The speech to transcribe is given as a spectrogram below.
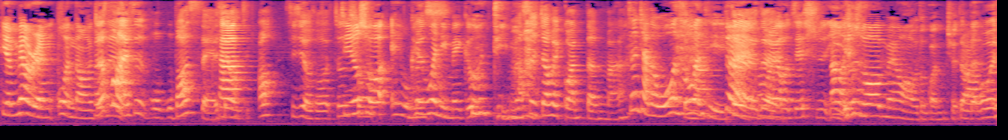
也没有人问哦，就是可是后来是我我不知道是谁，他哦，琪琪有说，就是其实就说，哎，我可以问你们一个问题吗？睡觉会关灯吗？真的假的？我问这个问题，对对我直接失忆。然后我就说没有啊，我都关全灯。我也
